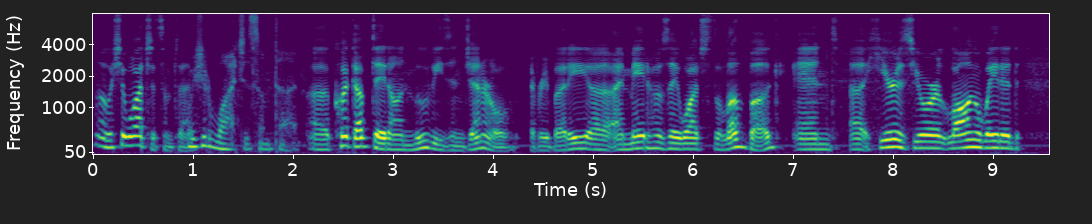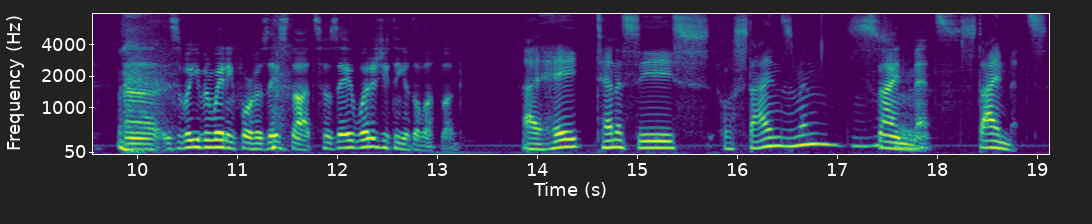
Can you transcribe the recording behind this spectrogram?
Oh, we should watch it sometime. We should watch it sometime. uh, quick update on movies in general, everybody. Uh, I made Jose watch The Love Bug, and uh, here is your long-awaited. Uh, this is what you've been waiting for. Jose's thoughts. Jose, what did you think of The Love Bug? I hate Tennessee well, Steinsman? Steinmetz. Steinmetz.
